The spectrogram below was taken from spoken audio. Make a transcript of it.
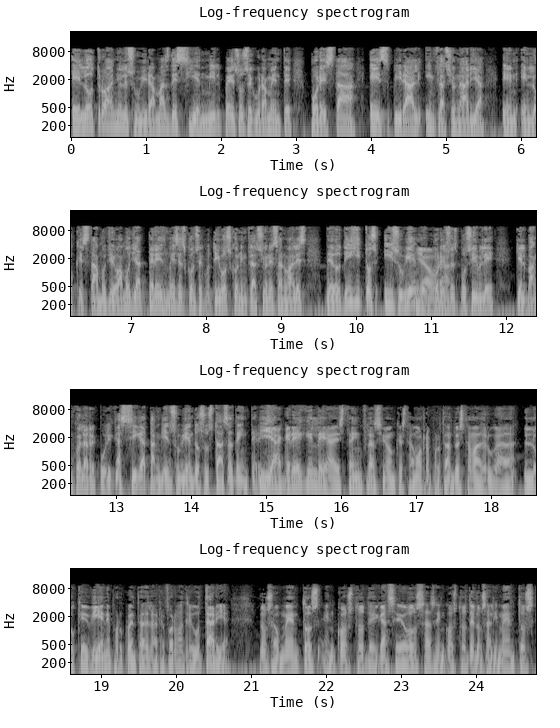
el otro año le subirá más de 100 mil pesos seguramente por esta espiral inflacionaria en, en lo que estamos. Llevamos ya tres mm. meses consecutivos con inflaciones anuales de dos dígitos y subiendo. Y, por eso es posible que el Banco de la República siga también subiendo sus tasas de interés. Y agréguele a esta inflación que estamos reportando esta madrugada lo que viene por cuenta de la reforma tributaria. Los aumentos en costos de gaseosas, en costos de los alimentos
